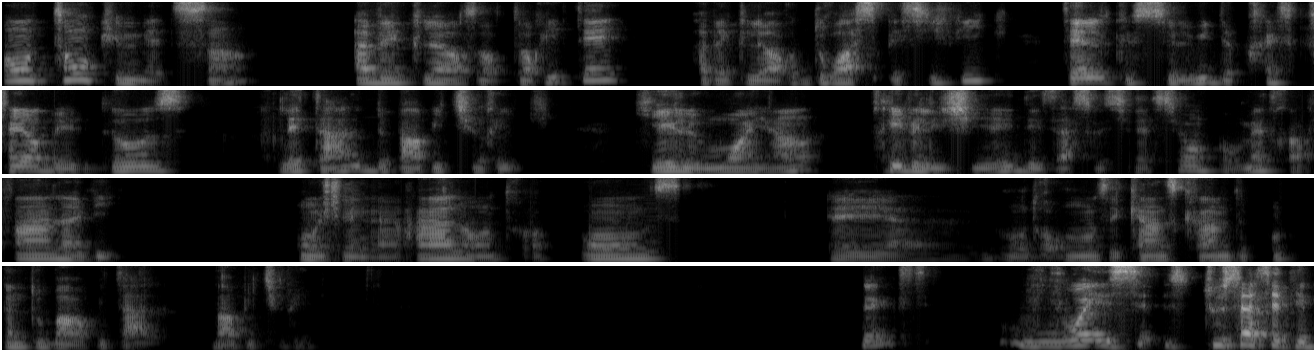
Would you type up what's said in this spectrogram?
en tant que médecins, avec leurs autorités, avec leurs droits spécifiques, tels que celui de prescrire des doses létales de barbiturique, qui est le moyen privilégié des associations pour mettre fin à la vie. En général, entre 11 et, euh, entre 11 et 15 grammes de pentobarbital, barbiturique tout ça, c'était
